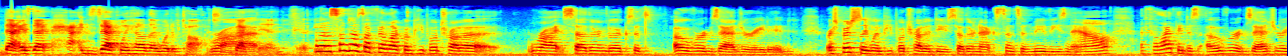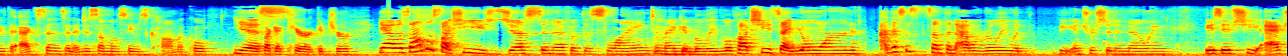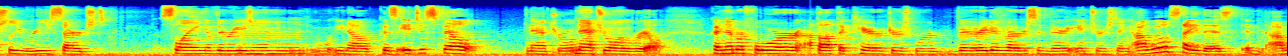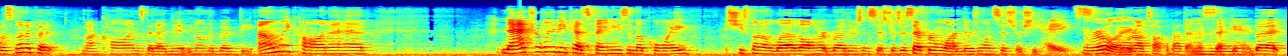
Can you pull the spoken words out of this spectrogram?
that is that ha- exactly how they would have talked right. back then. But uh, sometimes I feel like when people try to write Southern books, it's over exaggerated, or especially when people try to do Southern accents in movies now. I feel like they just over exaggerate the accents, and it just almost seems comical. Yes. it's like a caricature. Yeah, it was almost like she used just enough of the slang to make it believable. Like she'd say yarn. This is something I would really would be interested in knowing is if she actually researched slang of the region. w You know, because it just felt Natural. natural and real. Okay, number four, I thought the characters were very diverse and very interesting. I will say this, and I was going to put my cons, but I didn't on the book. The only con I have, naturally, because Fanny's a McCoy, she's going to love all her brothers and sisters, except for one. There's one sister she hates. Really? We're going to talk about that in a mm-hmm. second. But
